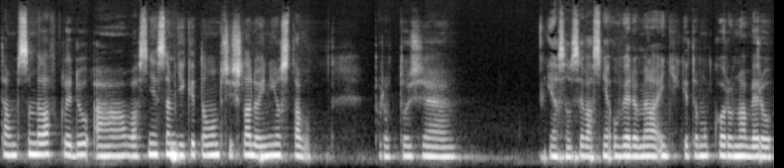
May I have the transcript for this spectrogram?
tam jsem byla v klidu a vlastně jsem díky tomu přišla do jiného stavu protože já jsem si vlastně uvědomila i díky tomu koronaviru,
